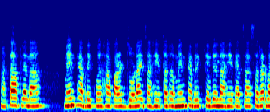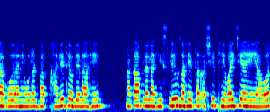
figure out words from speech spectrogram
आता आपल्याला मेन फॅब्रिकवर हा पार्ट जोडायचा आहे. तर मेन फॅब्रिक ठेवलेला आहे त्याचा सरळ भागवर आणि उलट भाग खाली ठेवलेला आहे. आता आपल्याला ही स्लीव्ज आहे तर अशी ठेवायची आहे यावर.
